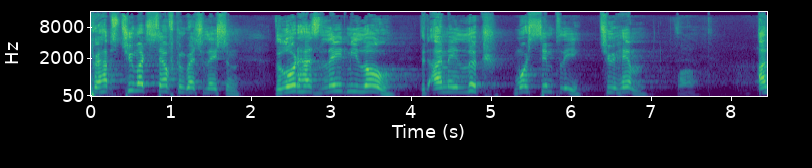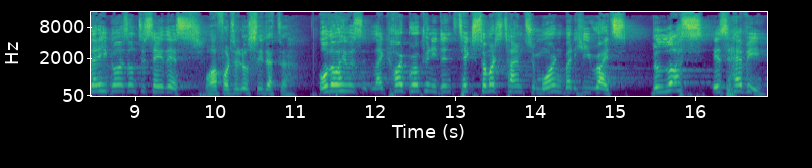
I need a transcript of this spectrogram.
perhaps too much self congratulation. The Lord has laid me low that I may look more simply to Him. And then he goes on to say this. Og han fortsetter å si dette. Although he was like heartbroken, he didn't take so much time to mourn, but he writes, The loss is heavy,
